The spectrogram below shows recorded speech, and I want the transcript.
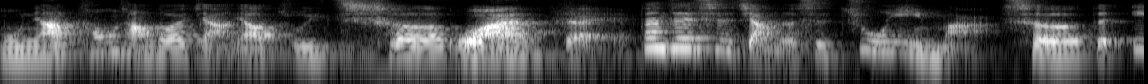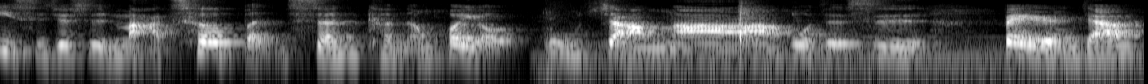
母娘通常都会讲要注意车关，对。但这次讲的是注意马车的意思，就是马车本身可能会有故障啊，或者是被人家。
